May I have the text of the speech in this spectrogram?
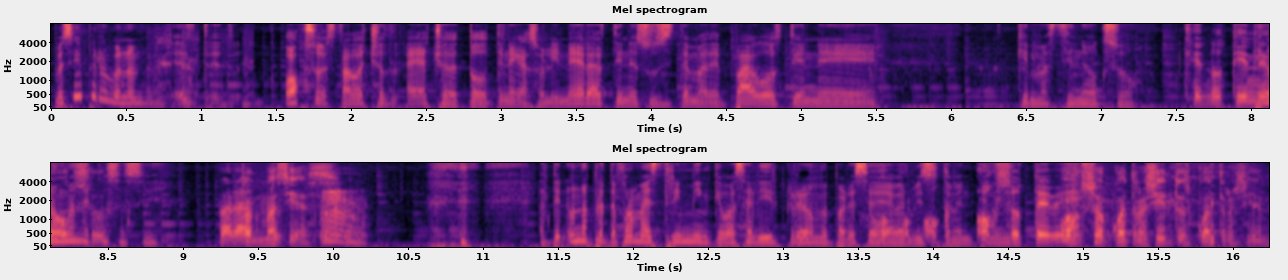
Pues sí, pero bueno, este, Oxxo está hecho, hecho de todo. Tiene gasolineras, tiene su sistema de pagos, tiene... ¿Qué más tiene Oxxo? Que no tiene Tiene un montón de Oxxo cosas, sí. para Farmacias. Tiene Una plataforma de streaming que va a salir, creo, me parece haber visto O- también. Oxxo TV. Oxo 404 100.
